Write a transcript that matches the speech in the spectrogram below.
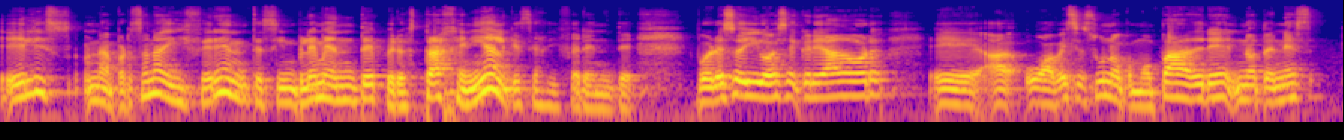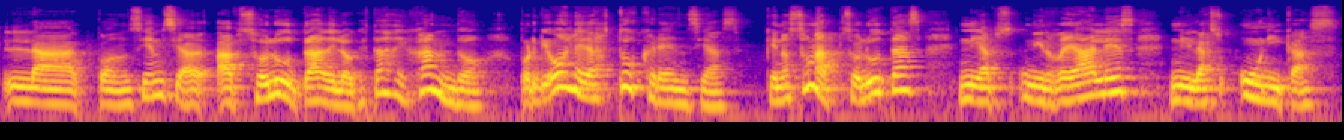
él es una persona diferente simplemente, pero está genial que seas diferente. Por eso digo, ese creador, eh, o a veces uno como padre, no tenés la conciencia absoluta de lo que estás dejando, porque vos le das tus creencias, que no son absolutas, ni, ni reales, ni las únicas.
